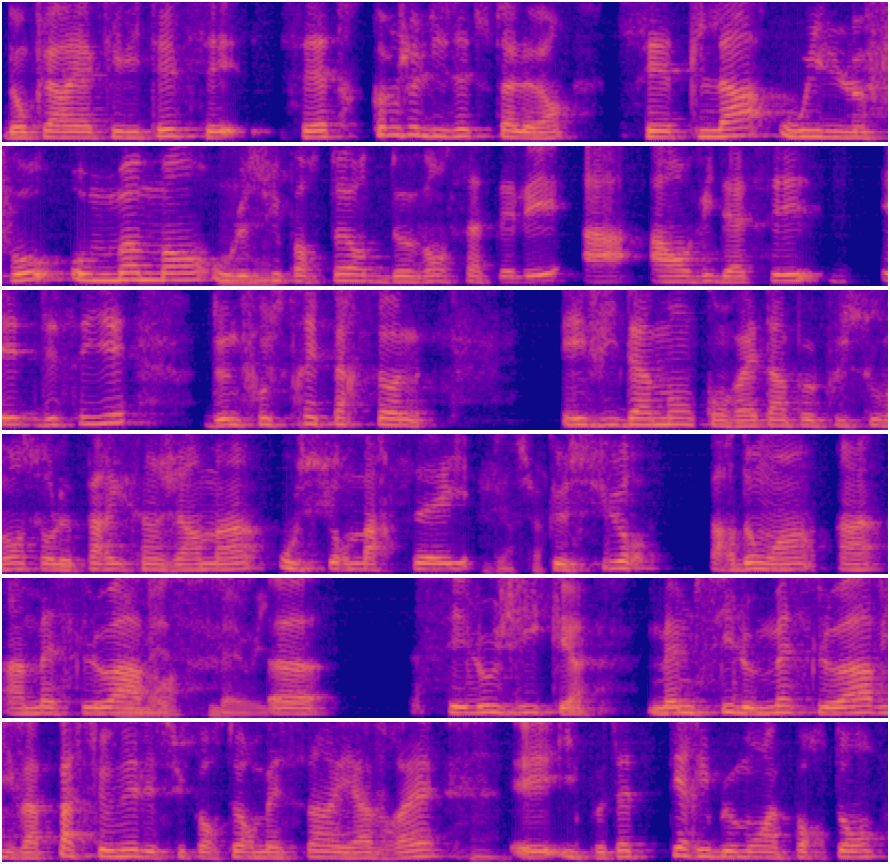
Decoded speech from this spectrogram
Donc la réactivité, c'est être, comme je le disais tout à l'heure, c'est être là où il le faut, au moment où le mmh supporter devant sa télé a, envie d'essayer de ne frustrer personne. Évidemment qu'on va être un peu plus souvent sur le Paris Saint-Germain ou sur Marseille que sur, pardon, hein, un, Metz-Le Havre. Bah euh, c'est logique, même si le Metz-Le Havre, il va passionner les supporters messins et havrais, mmh. et il peut être terriblement important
